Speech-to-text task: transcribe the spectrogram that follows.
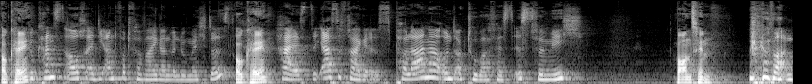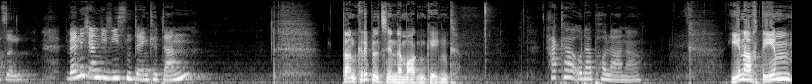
Okay. Du kannst auch äh, die Antwort verweigern, wenn du möchtest. Okay. Heißt, die erste Frage ist, Paulaner und Oktoberfest ist für mich... Wahnsinn. Wahnsinn. Wenn ich an die Wiesen denke, dann... Dann kribbelt's in der Magengegend. Hacker oder Paulaner? Je nachdem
